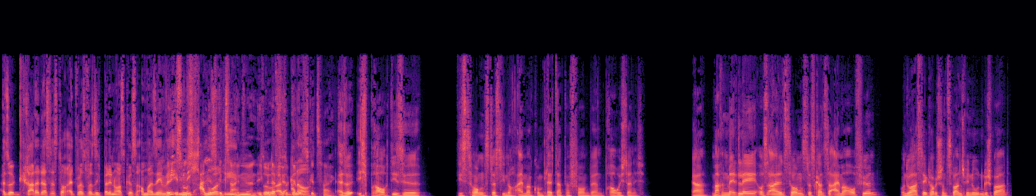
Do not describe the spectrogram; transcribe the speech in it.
Also gerade das ist doch etwas, was ich bei den Oscars auch mal sehen will. Nee, Eben muss nicht alles nur gezeigt reden. werden. Ich so, bin dafür also genau. alles gezeigt. Also ich brauche diese die Songs, dass die noch einmal komplett da performt werden, brauche ich da nicht. Ja, mach ein Medley aus allen Songs, das kannst du einmal aufführen und du hast dir glaube ich schon 20 Minuten gespart.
